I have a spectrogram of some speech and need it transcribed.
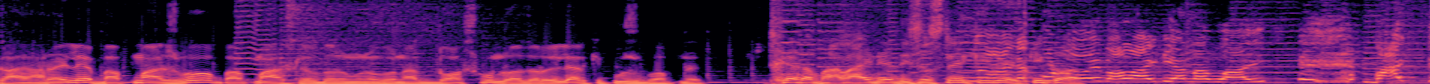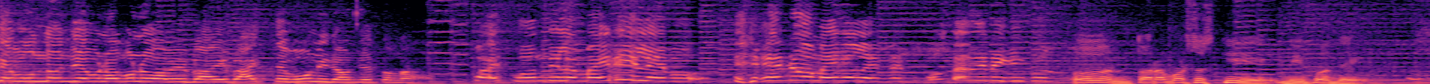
গা হারাইলে বাপ মা আসব বাপ মা আসলে ধরে মনে করুন আর দশ পনেরো হাজার হইলে আর কি পুষবো আপনার। তুই একটা ভালো আইডিয়া দিছিস রে কি রে কি কর? ওই ভালো আইডিয়া না ভাই। বাইকতে বন্ধন যাব না কোনো ভাবে ভাই বাইকতে মনই দাম যেত না। ভাই ফোন দিলে মাইরে লেবো এনো মাইরে না কি করব শোন তোরা বসছিস কি বিপদে?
